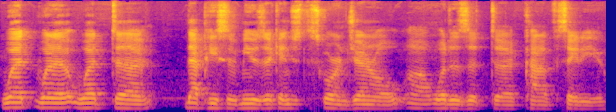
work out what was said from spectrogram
What what uh, what uh, that piece of music and just the score in general? Uh, what does it uh, kind of say to you?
